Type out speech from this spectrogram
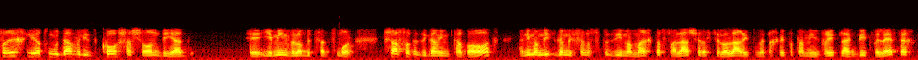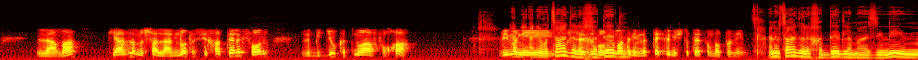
צריך להיות מודע ולזכור שהשעון ביד אה, ימין ולא בצד שמאל. אפשר לעשות את זה גם עם טבעות, אני ממליץ גם לפעמים לעשות את זה עם המערכת הפעלה של הסלולרית, זאת אומרת להחליף אותה מעברית לאנגלית ולהפך. למה? כי אז למשל לענות לשיחת טלפון זה בדיוק התנועה ההפוכה. ואם אני- אני, אני רוצה רגע עושה את זה. באוטומט, אני מנתק ומשתתף בפנים. אני רוצה רגע לחדד למאזינים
